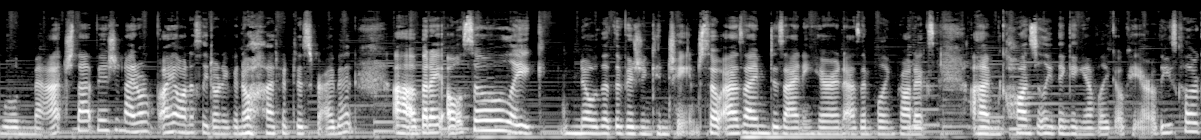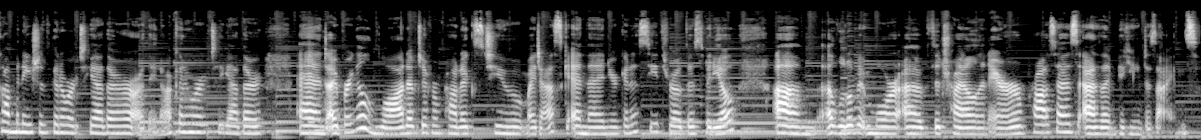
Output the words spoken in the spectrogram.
will match that vision. I don't, I honestly don't even know how to describe it. Uh, but I also like know that the vision can change. So as I'm designing here and as I'm pulling products, I'm constantly thinking of like, okay, are these color combinations going to work together? Are they not going to work together? And I bring a lot of different products to my desk and then you're going to see throughout this video um, a little bit more of the trial and error process as I'm picking designs.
